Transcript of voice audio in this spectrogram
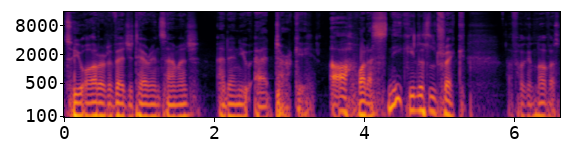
So you order the vegetarian sandwich and then you add turkey. Ah, oh, what a sneaky little trick. I fucking love it.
